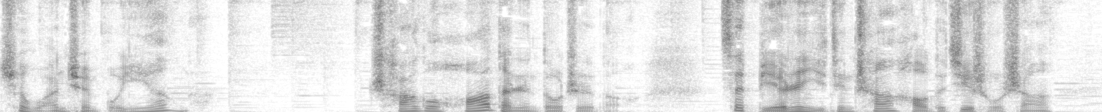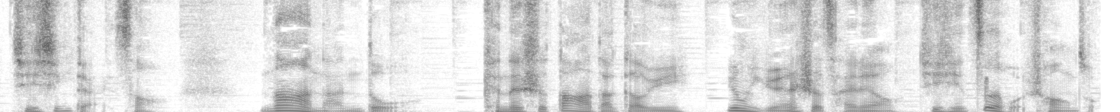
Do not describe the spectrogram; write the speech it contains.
却完全不一样了。插过花的人都知道，在别人已经插好的基础上进行改造，那难度肯定是大大高于用原始材料进行自我创作。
